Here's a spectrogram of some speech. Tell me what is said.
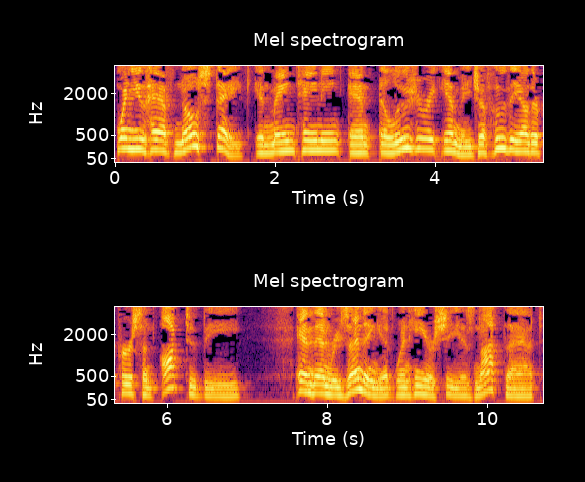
when you have no stake in maintaining an illusory image of who the other person ought to be, and then resenting it when he or she is not that,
